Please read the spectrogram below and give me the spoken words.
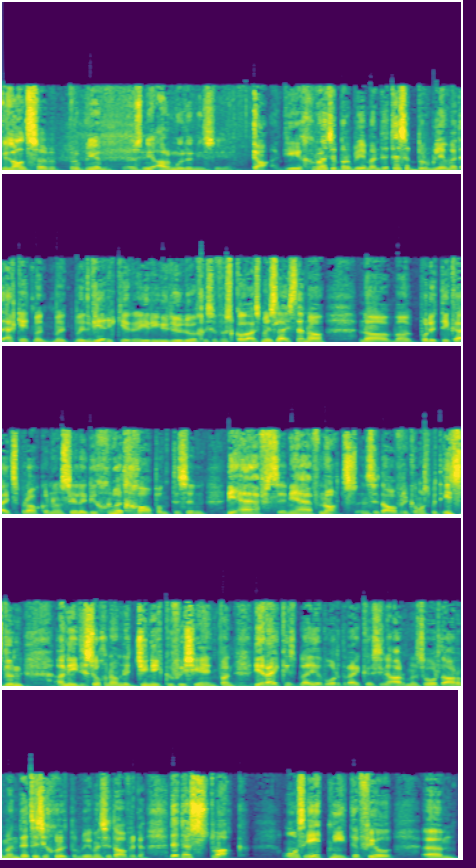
Die land se probleem is nie armoede nie sê jy. Ja, die grootste probleem en dit is 'n probleem wat ek het met met met weer 'n keer hierdie ideologiese verskil. As mens luister na na, na politieke uitsprake dan sê hulle die groot gaping tussen die haves en die have-nots in Suid-Afrika. Ons moet iets doen aan die, die sogenaamde Gini koëffisiënt want die rykes bly word ryker en die armes word armer en dit is die groot probleem in Suid-Afrika. Dit is swak. Ons het nie te veel ehm um,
